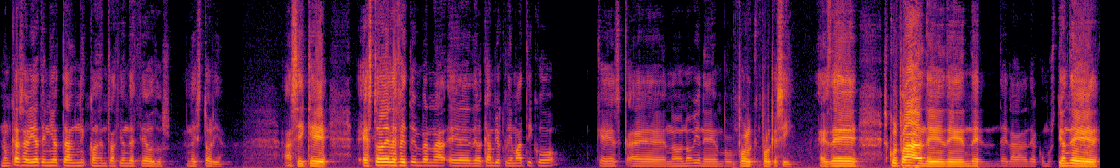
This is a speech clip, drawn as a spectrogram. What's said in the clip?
nunca se había tenido tal concentración de CO2 en la historia. Así que esto del efecto invernal, eh, del cambio climático, que es eh, no, no viene porque sí. Es de es culpa de, de, de, la, combustión de,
